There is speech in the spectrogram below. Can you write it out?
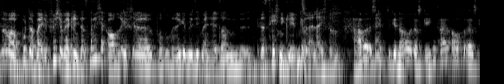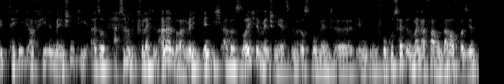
sag mal, Butter bei der Fische, wer kennt das nicht? Auch ich äh, versuche regelmäßig meinen Eltern äh, das Technikleben genau. zu erleichtern. Aber es ja. gibt genau das Gegenteil auch. Es gibt technikaffine Menschen, die also Absolut. vielleicht in anderen Bereichen, wenn ich, wenn ich aber solche Menschen jetzt im ersten Moment äh, im, im Fokus hätte und meine Erfahrungen darauf basieren,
